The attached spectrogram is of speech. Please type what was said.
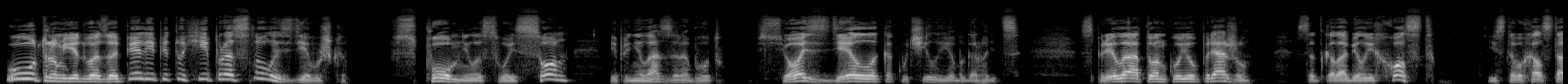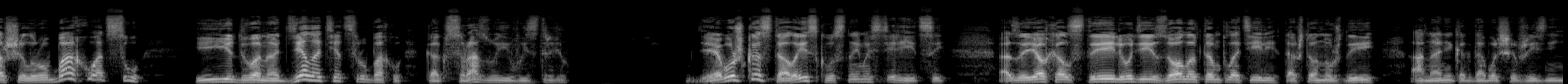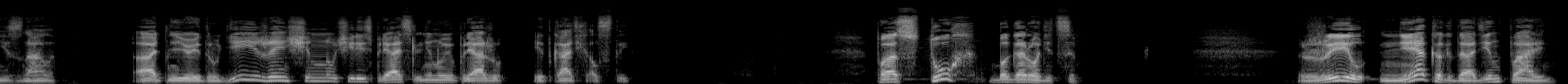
Утром едва запели петухи, проснулась девушка, вспомнила свой сон и принялась за работу. Все сделала, как учил ее Богородица. Спряла тонкую пряжу, соткала белый холст, из того холста шил рубаху отцу, и едва надел отец рубаху, как сразу и выздоровел. Девушка стала искусной мастерицей, а за ее холсты люди золотом платили, так что нужды она никогда больше в жизни не знала. А от нее и другие женщины научились прясть льняную пряжу и ткать холсты. Пастух Богородицы Жил некогда один парень.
